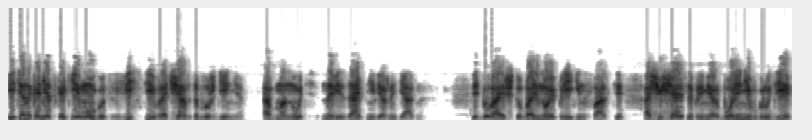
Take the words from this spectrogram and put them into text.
И те, наконец, какие могут ввести врача в заблуждение, обмануть, навязать неверный диагноз. Ведь бывает, что больной при инфаркте ощущает, например, боли не в груди,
